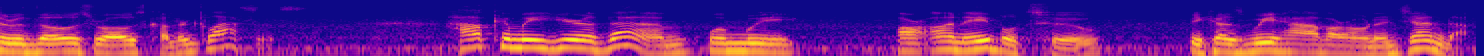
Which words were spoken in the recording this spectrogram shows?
through those rose-colored glasses? How can we hear them when we are unable to because we have our own agenda?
